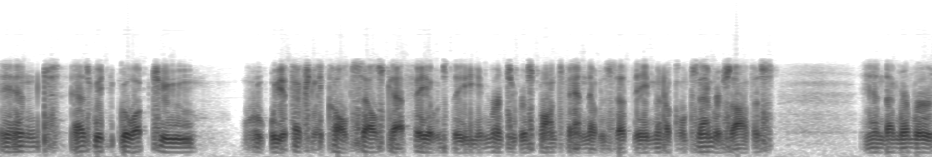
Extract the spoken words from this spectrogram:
And as we'd go up to what we affectionately called Sal's Cafe, it was the emergency response van that was at the medical examiner's office. And I remember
